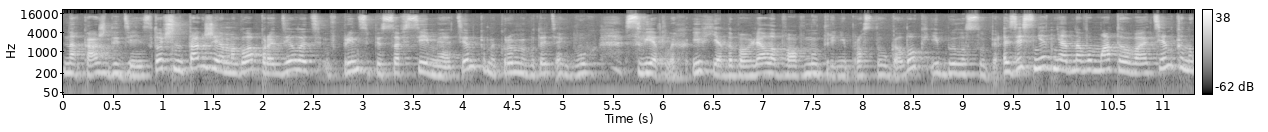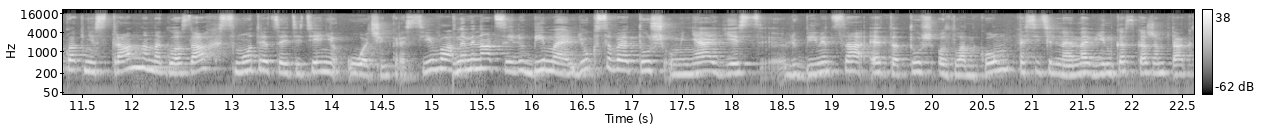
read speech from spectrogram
на каждый день. Точно так же я могла проделать, в принципе, со всеми оттенками, кроме вот этих двух светлых. Их я добавляла во внутренний просто уголок, и было супер. Здесь нет ни одного матового оттенка, но, как ни странно, на глазах смотрятся эти тени очень красиво. В номинации «Любимая люксовая тушь» у меня есть любимица. Это тушь от Lancome. Красительная новинка, скажем так.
